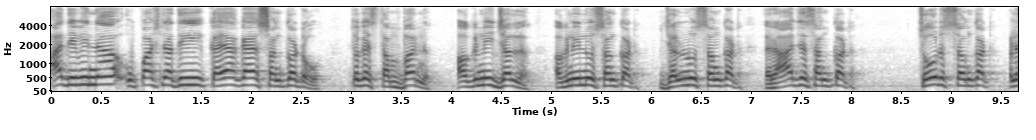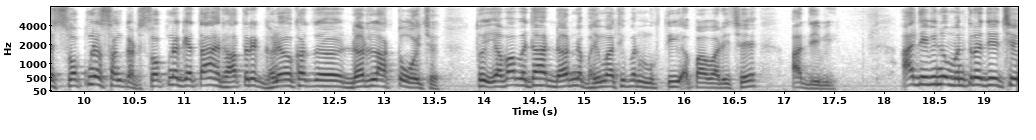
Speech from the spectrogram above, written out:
આ દેવીના ઉપાસનાથી કયા કયા સંકટો? તો કે સ્તંભન, અગ્નિ જલ, અગ્નિનું સંકટ, જલનું સંકટ, રાજ સંકટ ચોર સંકટ અને સ્વપ્ન સંકટ. સ્વપ્ન કહેતા રાત્રે ઘણી વખત ડર લાગતો હોય છે. તો એવા બધા ડર ને ભયમાંથી પણ મુક્તિ અપાવવાની છે આ દેવી. આ દેવીનો મંત્ર જે છે,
